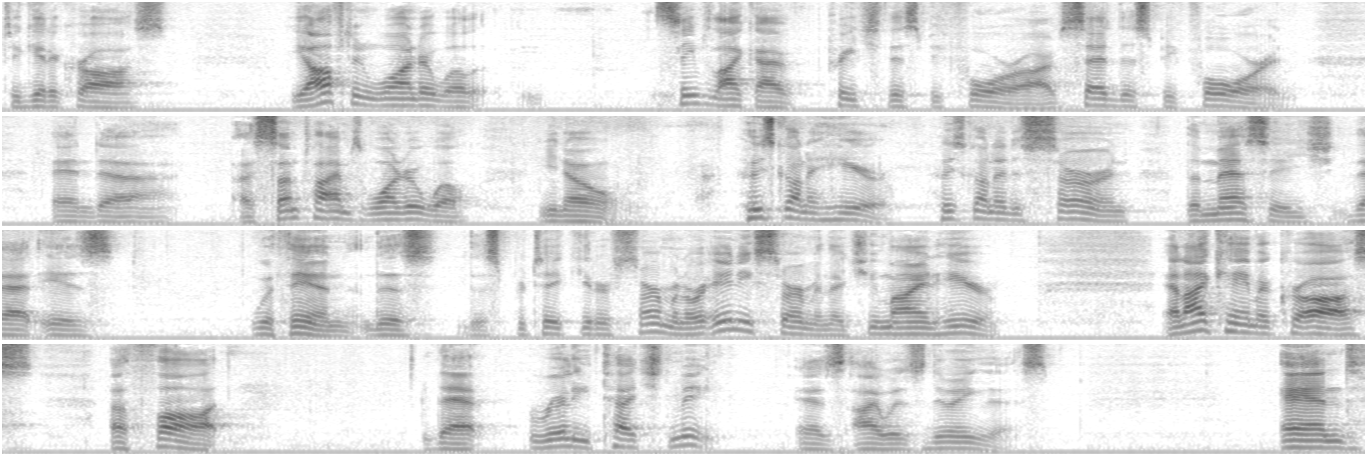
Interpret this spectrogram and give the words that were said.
to get across, you often wonder, well, it seems like I've preached this before, or I've said this before. And, and uh, I sometimes wonder, well, you know, who's going to hear? Who's going to discern the message that is within this, this particular sermon or any sermon that you might hear? And I came across a thought that really touched me as I was doing this. And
